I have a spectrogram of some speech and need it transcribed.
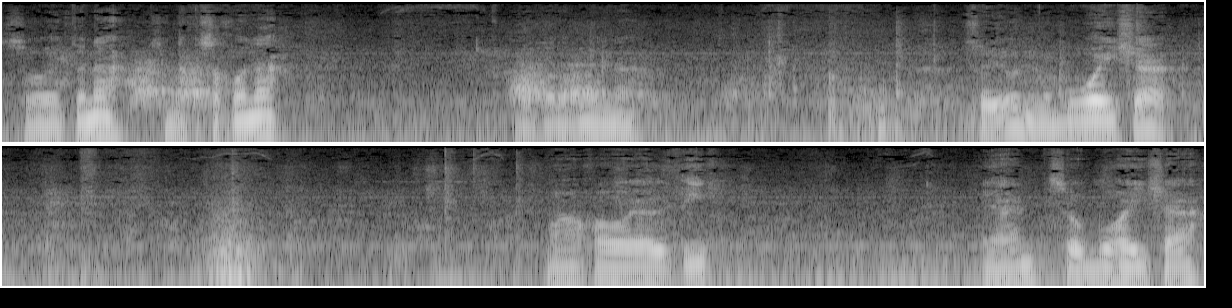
So, ito na. Sinaksa ko na. Okay na muna. So yun, mabuhay siya. Mga ka-OLT. Yan, so buhay siya.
